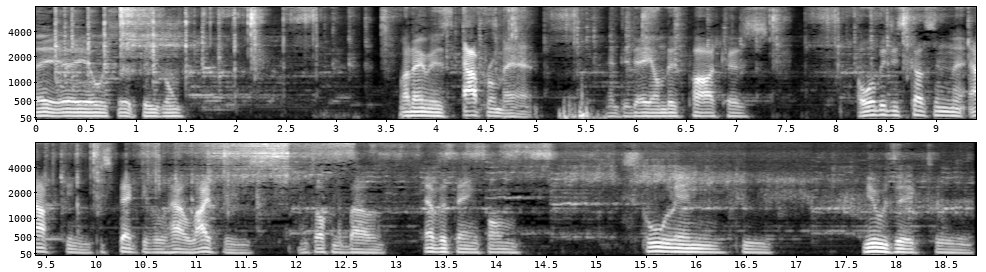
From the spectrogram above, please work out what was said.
Hey, hey, what's up, people? My name is Afroman, and today on this podcast, I will be discussing the African perspective of how life is. I'm talking about everything from schooling to music to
